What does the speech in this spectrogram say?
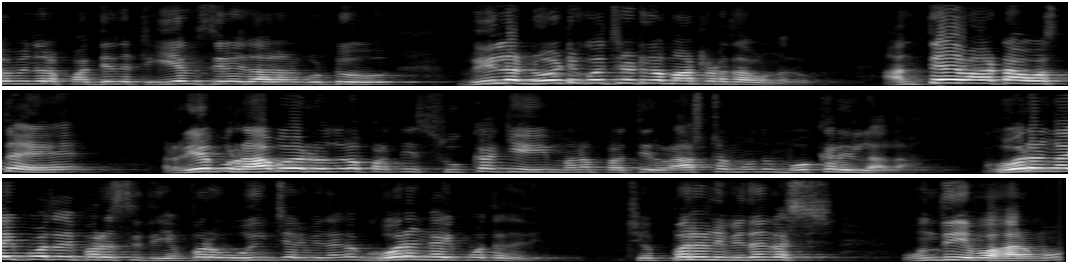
తొమ్మిది వందల పద్దెనిమిది టీఎంసీలే చాలు అనుకుంటూ వీళ్ళ నోటికి వచ్చినట్టుగా మాట్లాడుతూ ఉన్నారు. అంతే వాటా వస్తే రేపు రాబోయే రోజుల్లో ప్రతి సుక్కకి మనం ప్రతి రాష్ట్రం ముందు మోకరిల్లాల. ఘోరంగా అయిపోతుంది పరిస్థితి. ఎవ్వరు ఊహించని విధంగా ఘోరంగా అయిపోతుంది. చెప్పలేని విధంగా ఉంది వ్యవహారము.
